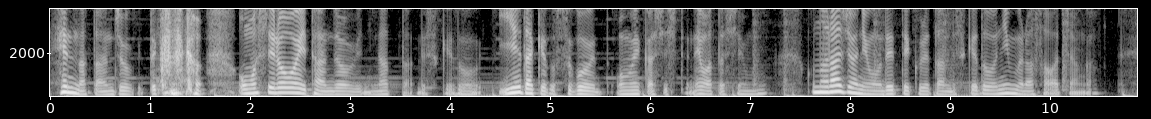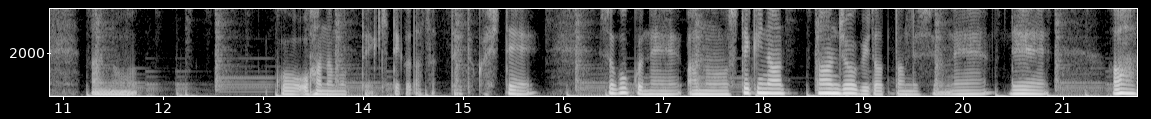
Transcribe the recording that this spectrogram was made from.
変な誕生日ってかなんか 面白い誕生日になったんですけど家だけどすごいおめかししてね私も。このラジオにも出てくれたんですけど二村さわちゃんがあのこうお花持って来てくださったりとかしてすごくねあの素敵な誕生日だったんですよね。であ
